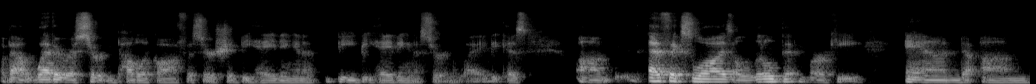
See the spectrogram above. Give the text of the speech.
about whether a certain public officer should behaving in a be behaving in a certain way because um, ethics law is a little bit murky and um,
